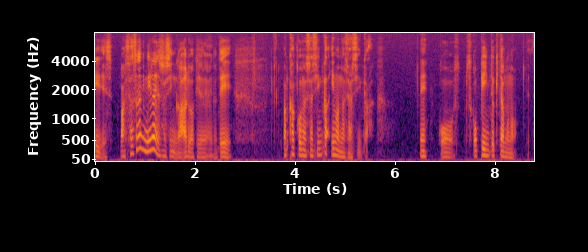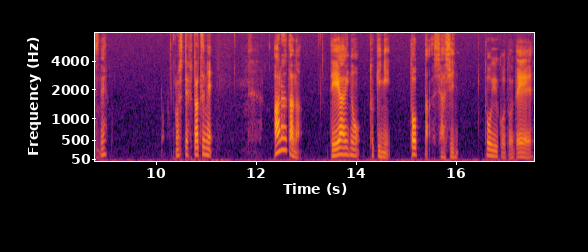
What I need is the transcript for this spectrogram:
いいです。まあ、さすがに未来の写真があるわけじゃないので、まあ、過去の写真か、今の写真か、ね、こう、そこピンときたものですね。そして2つ目。新たな出会いの時に撮った写真ということで、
